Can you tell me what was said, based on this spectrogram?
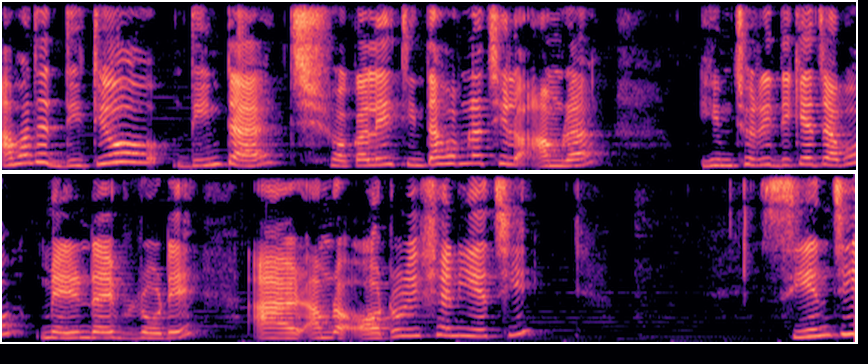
আমাদের দ্বিতীয় দিনটা সকালেই চিন্তাভাবনা ছিল আমরা হিমছড়ির দিকে যাব, মেরিন ড্রাইভ রোডে, আর আমরা অটো রিক্সা নিয়েছি। সিএনজি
